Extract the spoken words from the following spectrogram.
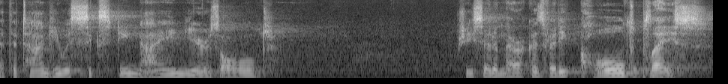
At the time, he was 69 years old. She said, America's a very cold place.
